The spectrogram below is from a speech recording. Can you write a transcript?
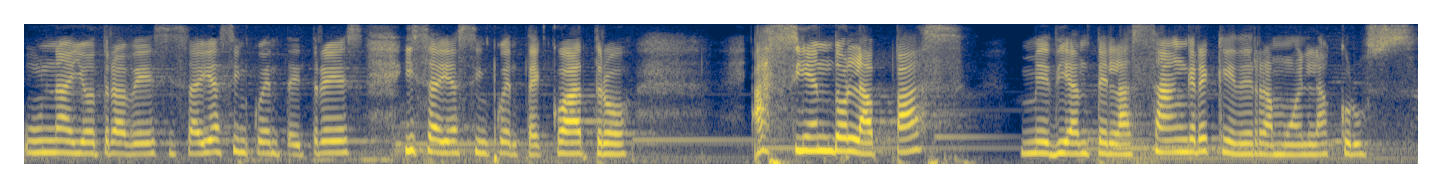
una y otra vez. Isaías 53, Isaías 54. Haciendo la paz mediante la sangre que derramó en la cruz.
